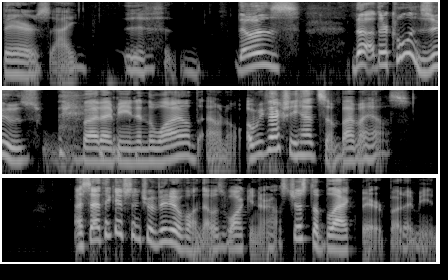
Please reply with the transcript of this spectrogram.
bears. I ugh, those the, they're cool in zoos, but I mean in the wild, I don't know. Oh, we've actually had some by my house. I said I think I've sent you a video of one that was walking our house, just a black bear, but I mean,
